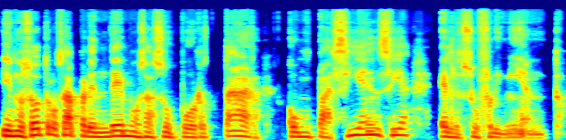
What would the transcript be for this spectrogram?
Y nosotros aprendemos a soportar con paciencia el sufrimiento.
